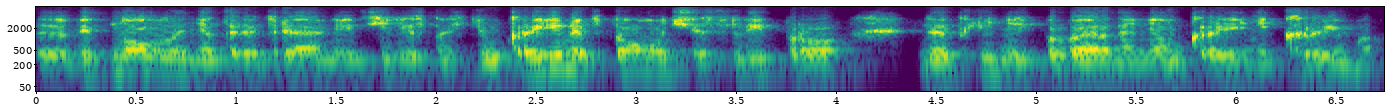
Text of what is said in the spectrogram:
відновлення територіальної цілісності України, в тому числі про необхідність повернення Україні Крима.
